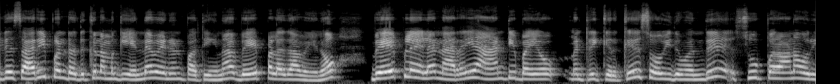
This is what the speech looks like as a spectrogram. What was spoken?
இதை சரி பண்ணுறதுக்கு நமக்கு என்ன வேணும்னு பார்த்தீங்கன்னா வேப்பலை தான் வேணும். வேப்பிலையில் நிறைய ஆன்டிபயோமெட்ரிக் இருக்குது ஸோ இது வந்து சூப்பரான ஒரு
